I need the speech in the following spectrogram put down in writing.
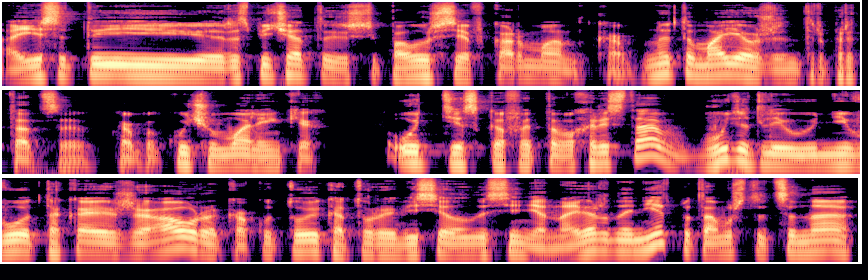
А если ты распечатаешь и положишь себе в карман, как, ну это моя уже интерпретация, как бы кучу маленьких оттисков этого Христа, будет ли у него такая же аура, как у той, которая висела на стене? Наверное, нет, потому что цена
